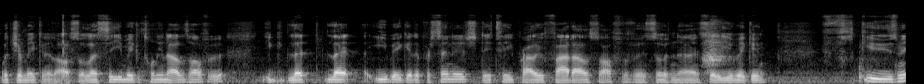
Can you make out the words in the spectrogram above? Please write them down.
what you're making it off. So let's say you're making twenty dollars off of it, you let let eBay get a percentage. They take probably five dollars off of it. So now say you're making, excuse me.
